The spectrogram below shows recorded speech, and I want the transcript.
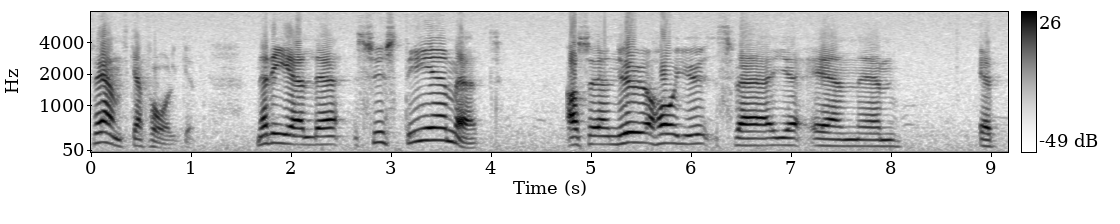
svenska folket. När det gäller systemet, alltså nu har ju Sverige en eh, ett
